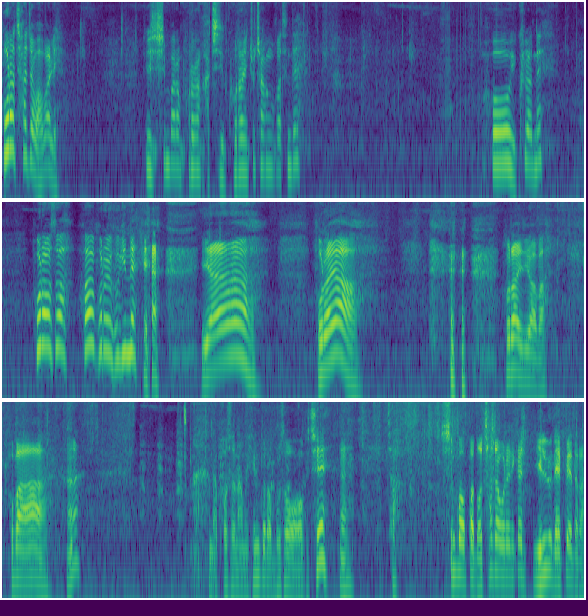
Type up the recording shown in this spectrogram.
보라 찾아와 빨리. 이 신바랑 보라랑 같이 고라니 쫓아간 것 같은데 오, 이 큰일 났네. 보라 어서 와. 아, 보라 여기 있네. 야, 야, 보라야. 보라 이리 와봐. 봐봐. 어? 나 벗어나면 힘들어 무서워, 그치? 어. 자, 신바 오빠 너 찾아오려니까 일로 내빼더라.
